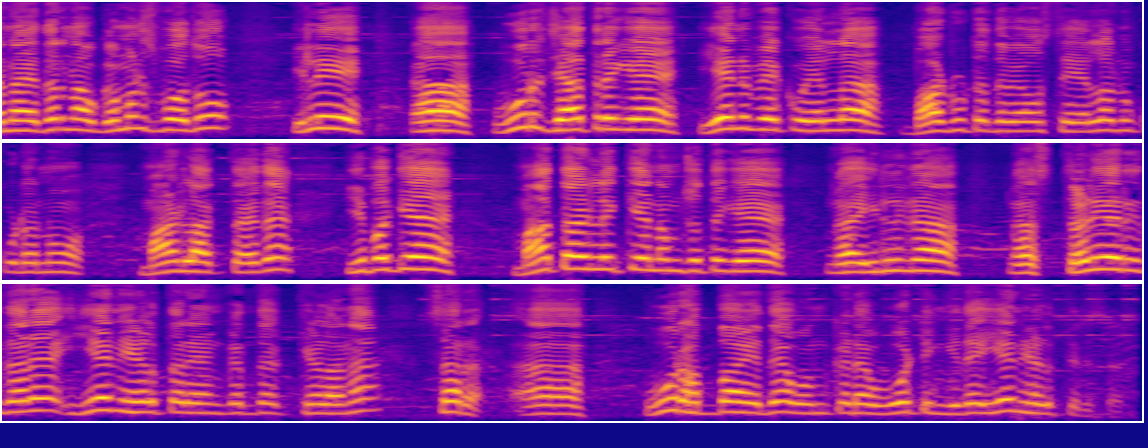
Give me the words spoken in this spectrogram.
ಜನ ಇದ್ದಾರೆ ನಾವು ಗಮನಿಸಬಹುದು ಇಲ್ಲಿ ಊರ ಜಾತ್ರೆಗೆ ಏನು ಬೇಕು ಎಲ್ಲ ಬಾಡೂಟದ ವ್ಯವಸ್ಥೆ ಎಲ್ಲನೂ ಕೂಡ ಮಾಡ್ಲಾಗ್ತಾ ಇದೆ. ಈ ಬಗ್ಗೆ ಮಾತಾಡಲಿಕ್ಕೆ ನಮ್ಮ ಜೊತೆಗೆ ಇಲ್ಲಿನ ಸ್ಥಳೀಯರಿದ್ದಾರೆ. ಏನು ಹೇಳ್ತಾರೆ ಅಂತ ಕೇಳೋಣ. ಸರ್ ಊರ ಹಬ್ಬ ಇದೆ, ಒಂದು ಕಡೆ ವೋಟಿಂಗ್ ಇದೆ. ಏನು ಹೇಳ್ತೀರಿ ಸರ್?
